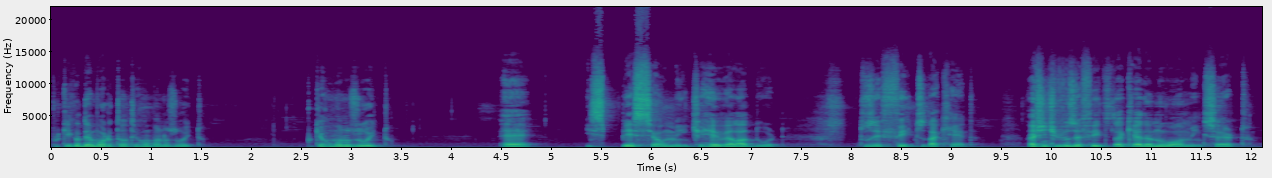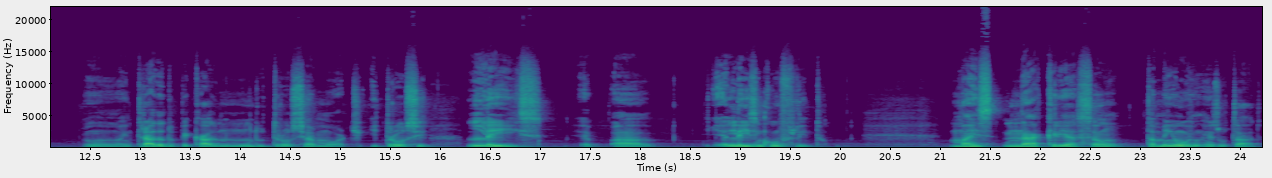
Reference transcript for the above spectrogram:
Por que eu demoro tanto em Romanos 8? Porque Romanos 8 é especialmente revelador dos efeitos da queda. A gente viu os efeitos da queda no homem, certo? a entrada do pecado no mundo trouxe a morte e trouxe leis, é, a, é, leis em conflito. Mas na criação também houve um resultado.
